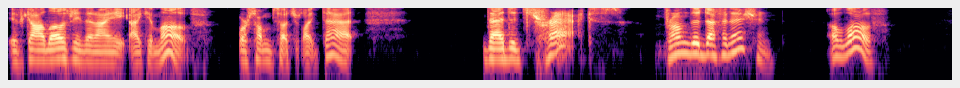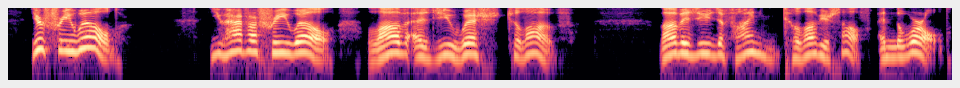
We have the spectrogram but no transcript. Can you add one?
if God loves me, then I, I can love, or something such like that, that detracts from the definition of love. You're free willed. You have a free will. Love as you wish to love. Love as you define to love yourself and the world.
